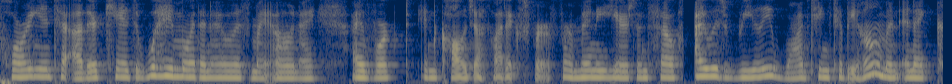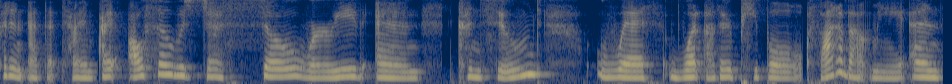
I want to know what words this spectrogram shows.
pouring into other kids way more than I was my own. I I've worked in college athletics for for many years and so I was really wanting to be home and, and I couldn't at that time. I also was just so worried and consumed with what other people thought about me. And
